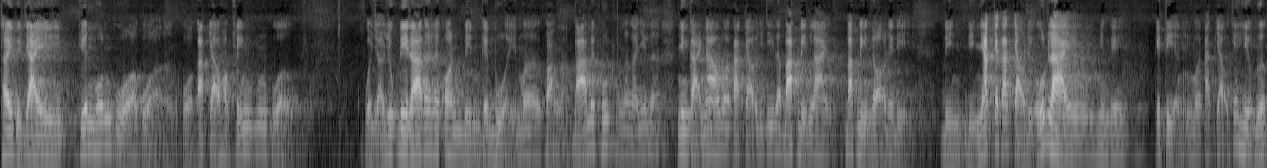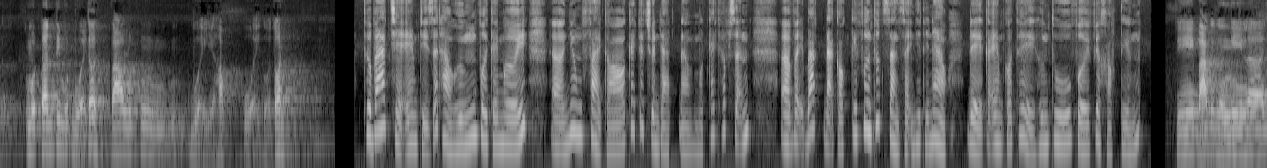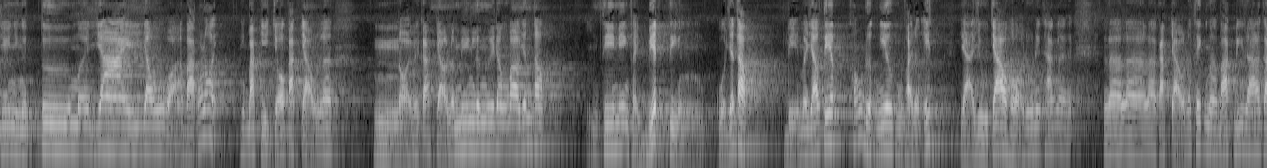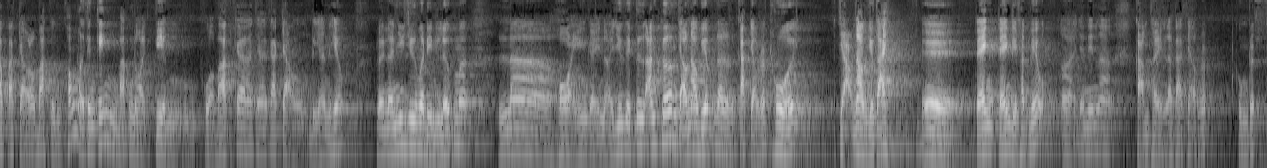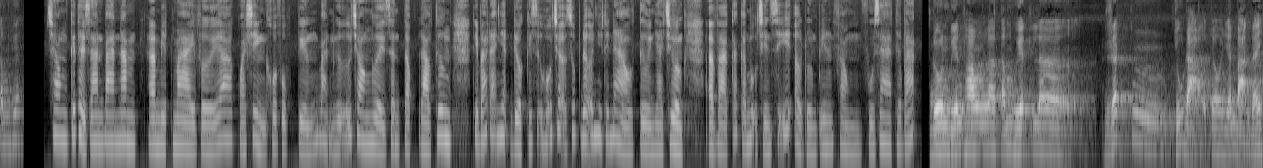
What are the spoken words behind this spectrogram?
thầy cứ dạy chuyên môn của của của các cháu học sinh của của giáo dục đi ra thôi là còn đến cái buổi mà khoảng 30 phút là cái như là những cái nào mà các cháu chỉ là bác đến lại bác đến đó để để để, để nhắc cho các cháu để ôn lại những cái cái tiếng mà các cháu chưa hiểu được. Một tuần thì một buổi thôi vào lúc buổi học cuối của tuần. Thưa bác, trẻ em thì rất hào hứng với cái mới, ờ, nhưng phải có cách thức truyền đạt ờ, một cách hấp dẫn. Ờ, vậy bác đã có cái phương thức giảng dạy như thế nào để các em có thể hứng thú với việc học tiếng? Thì bác cứ nghĩ là như những cái từ mà dài dâu quá bác nói. Thì bác chỉ cho các cháu là ừ, nói với các cháu là mình là người đồng bào dân tộc thì mình phải biết tiếng của dân tộc để mà giao tiếp không được nhiều cũng phải được ít giả dù trao hỏi luôn khác là là là là các cháu nó thích mà bác đi ra gặp các cháu là bác cũng không nói tiếng kinh bác nói tiếng của bác à, cho, các cháu để ăn hiểu rồi là như dư mà đến lớp mà là hỏi cái nói như cái từ ăn cơm cháu nào biết là các cháu rất hồ ấy. Cháu nào nhiều tay? Ê, tránh tránh để phát biểu. À, cho nên là cảm thấy là các cháu rất cũng rất tâm huyết trong cái thời gian 3 năm à, miệt mài với à, quá trình khôi phục tiếng bản ngữ cho người dân tộc Lào Thưng thì bác đã nhận được cái sự hỗ trợ giúp đỡ như thế nào từ nhà trường à, và các cán bộ chiến sĩ ở đồn biên phòng Phú Gia thưa bác? Đồn biên phòng là tấm huyết là rất chú đạo cho dân bản đây.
